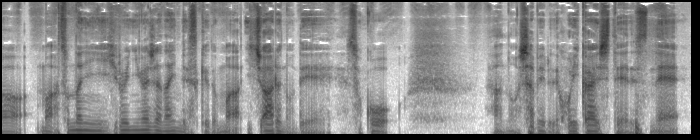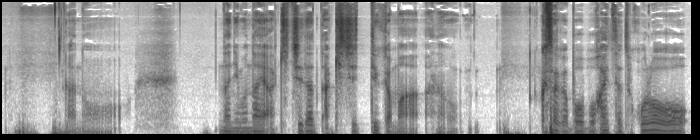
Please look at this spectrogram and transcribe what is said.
は、まあ、そんなに広い庭じゃないんですけど、まあ、一応あるので、そこを、あの、シャベルで掘り返してですね、あの、何もない空き地だ、空き地っていうか、まあ、あの、草がぼうぼう生えてたところを、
